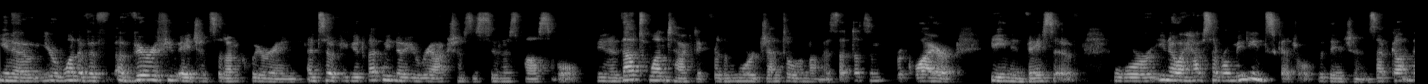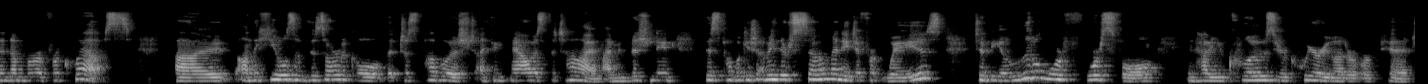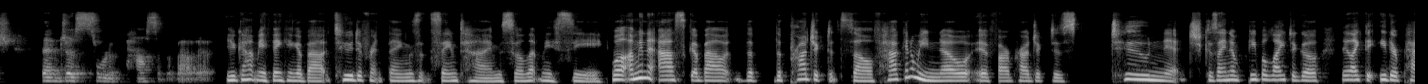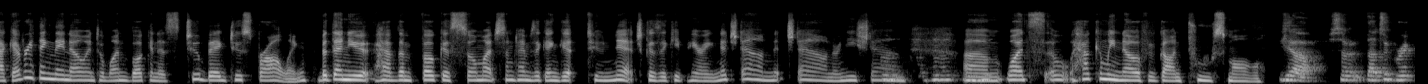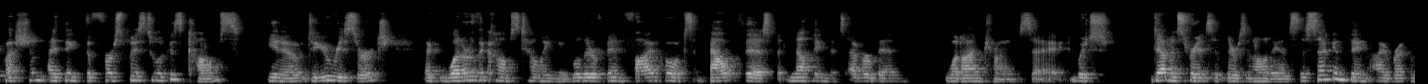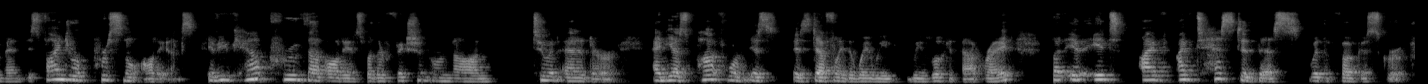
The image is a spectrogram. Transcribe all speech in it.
you know, you're one of a, a, very few agents that I'm querying. And so if you could let me know your reactions as soon as possible, you know, that's one tactic for the more gentle among us. That doesn't require being invasive. Or, you know, I have several meetings scheduled with agents. I've gotten a number of requests. Uh, on the heels of this article that just published, I think now is the time. I'm envisioning this publication. I mean, there's so many different ways to be a little more forceful in how you close your query letter or pitch than just sort of passive about it. You got me thinking about two different things at the same time. So let me see. Well, I'm going to ask about the the project itself. How can we know if our project is too niche because I know people like to go, they like to either pack everything they know into one book and it's too big, too sprawling, but then you have them focus so much. Sometimes it can get too niche because they keep hearing niche down, niche down, or niche down. Mm-hmm, mm-hmm. Um, what's, oh, how can we know if we've gone too small? Yeah, so that's a great question. I think the first place to look is comps, you know, do your research like what are the comps telling you well there have been five books about this but nothing that's ever been what i'm trying to say which demonstrates that there's an audience. The second thing I recommend is find your personal audience. If you can't prove that audience, whether fiction or non, to an editor, and yes, platform is is definitely the way we we look at that, right? But it, it's I've I've tested this with a focus group.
